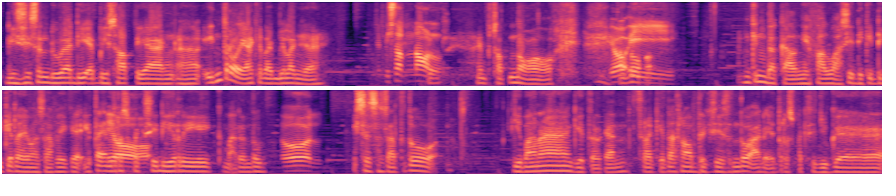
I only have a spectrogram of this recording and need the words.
di season 2 di episode yang eh, intro ya kita bilang ya, Episode 0 episode 0 Yoi. Mungkin bakal ngevaluasi dikit-dikit lah ya Mas Afi. Kayak kita Yo. introspeksi diri kemarin tuh. Betul. Season 1 tuh gimana gitu kan. Setelah kita selama break season tuh ada introspeksi juga,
